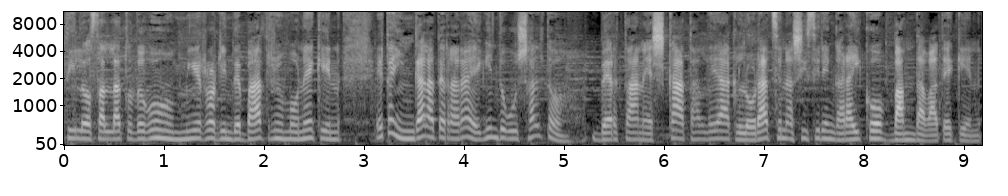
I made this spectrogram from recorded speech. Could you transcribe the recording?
Estilo zaldatu dugu Mirror in the Bathroom honekin eta ingalaterrara egin dugu salto. Bertan eska taldeak loratzen hasi ziren garaiko banda batekin.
